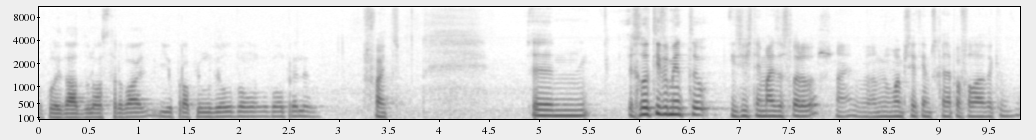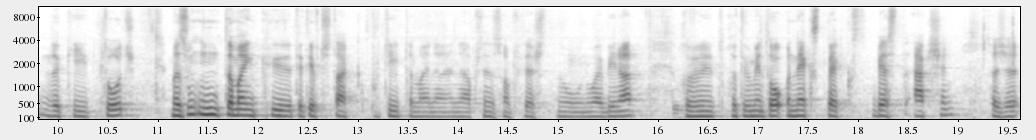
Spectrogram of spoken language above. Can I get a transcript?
A qualidade do nosso trabalho e o próprio modelo vão, vão aprendendo. Perfeito. Um, relativamente, existem mais aceleradores, não, é? não vamos ter tempo, se calhar, para falar daqui, daqui todos, mas um, um, também que até teve destaque por ti também na, na apresentação que fizeste no, no webinar, relativamente, ao Next Best Action, ou seja,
